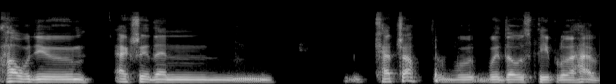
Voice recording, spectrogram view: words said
How would you actually then catch up with those people who have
